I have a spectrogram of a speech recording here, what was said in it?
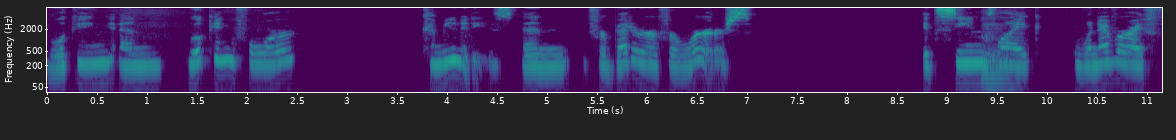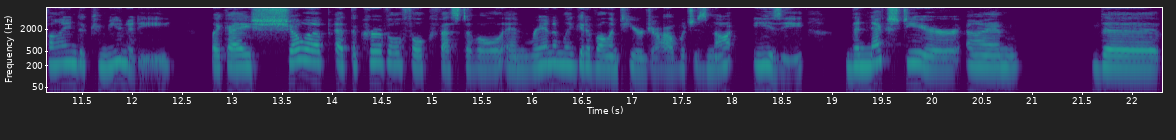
looking and looking for communities. And for better or for worse, it seems hmm. like whenever I find a community, like I show up at the Kerrville Folk Festival and randomly get a volunteer job, which is not easy. The next year, I'm the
